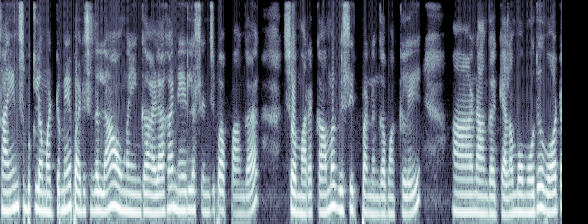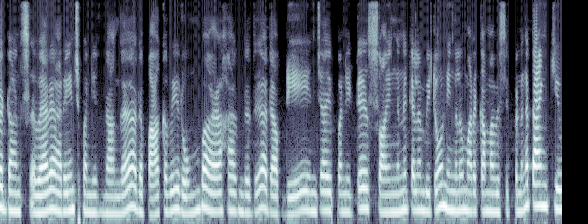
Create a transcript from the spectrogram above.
சயின்ஸ் புக்கில் மட்டுமே படித்ததெல்லாம் அவங்க இங்கே அழகாக நேரில் செஞ்சு பார்ப்பாங்க. ஸோ மறக்காமல் விசிட் பண்ணுங்கள் மக்களே. நாங்கள் கிளம்பும்போது வாட்டர் டான்ஸ் வேறு அரேஞ்ச் பண்ணியிருந்தாங்க. அதை பார்க்கவே ரொம்ப அழகாக இருந்தது. அதை அப்படியே என்ஜாய் பண்ணிவிட்டு சாய்ங்கன்னு கிளம்பிட்டோம். நீங்களும் மறக்காமல் விசிட் பண்ணுங்கள் தேங்க்யூ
